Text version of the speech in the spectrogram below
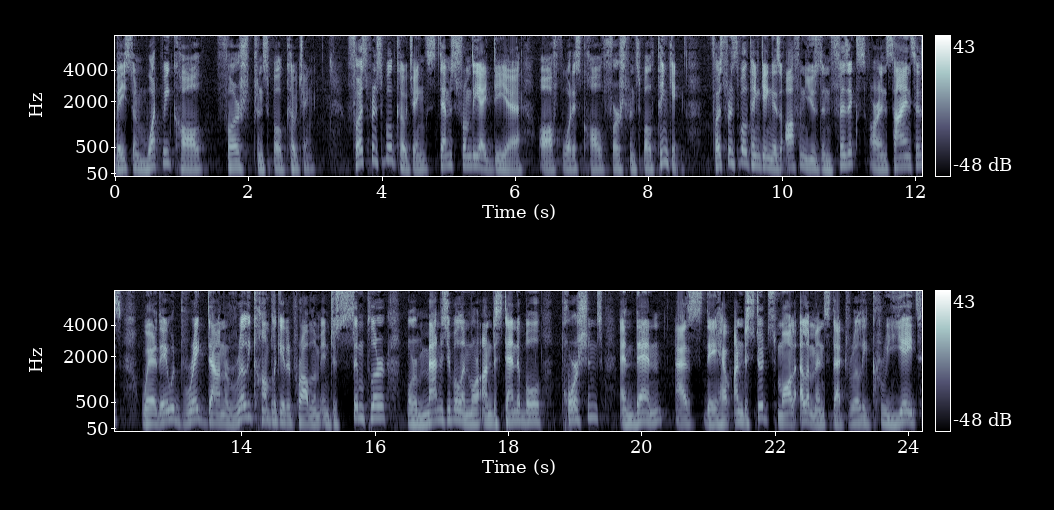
based on what we call first principle coaching. First principle coaching stems from the idea of what is called first principle thinking. First principle thinking is often used in physics or in sciences, where they would break down a really complicated problem into simpler, more manageable, and more understandable portions. And then, as they have understood small elements that really create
